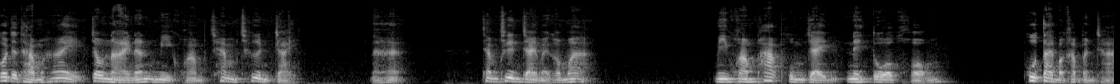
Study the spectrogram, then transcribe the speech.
ก็จะทำให้เจ้านายนั้นมีความแช่มชื่นใจนะฮะแช่มชื่นใจหมายความว่า มีความภาคภูมิใจในตัวของผู้ใต้บังคับบัญชา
